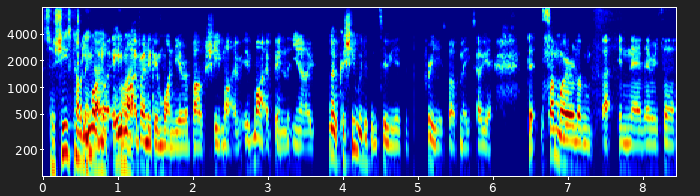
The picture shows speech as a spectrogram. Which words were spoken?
So she's coming He in might going, not. He might have only been one year above. She might have. It might have been. You know, no, because she would have been two years, three years above me. So yeah, that somewhere along that in there, there is a,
